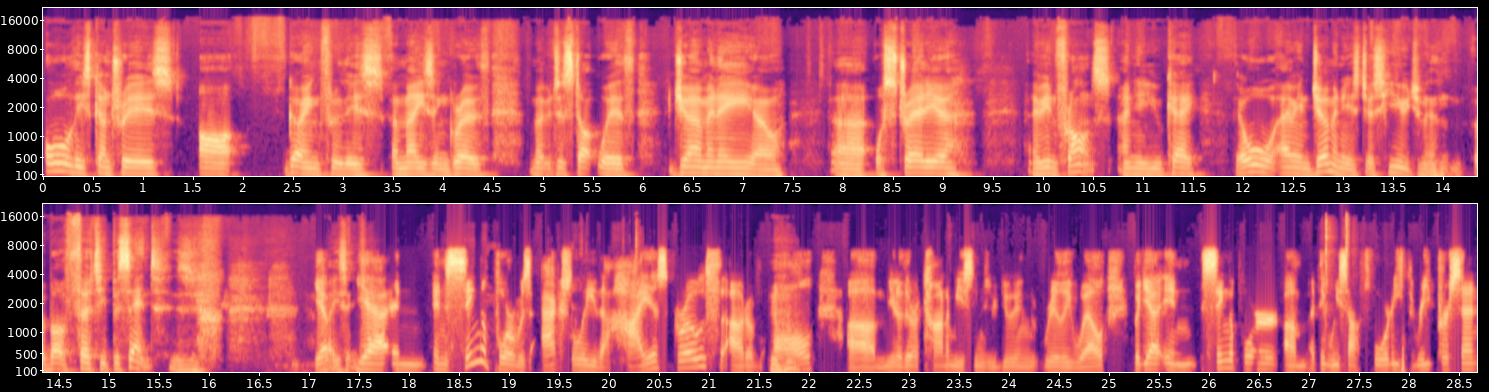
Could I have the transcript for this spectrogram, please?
all these countries are going through this amazing growth. Maybe to start with Germany or uh, Australia, maybe in France and the UK they're all. I mean, Germany is just huge. I mean, above thirty percent is Yep. Amazing. Yeah, and and Singapore was actually the highest growth out of mm-hmm. all. Um, you know, their economy seems to be doing really well. But yeah, in Singapore, um, I think we saw 43%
